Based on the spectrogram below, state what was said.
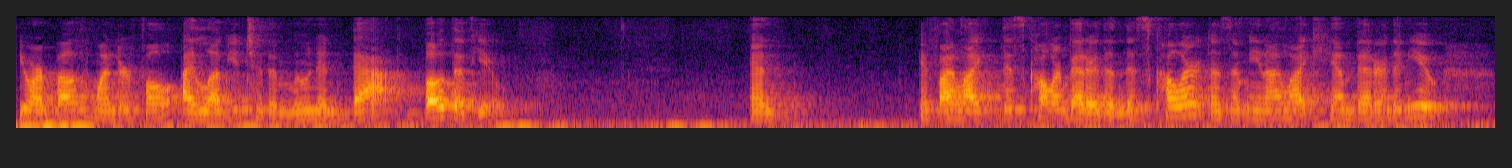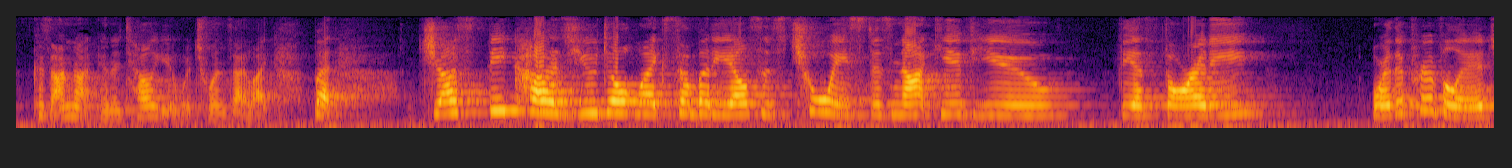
You are both wonderful. I love you to the moon and back, both of you. And if I like this color better than this color, it doesn't mean I like him better than you, because I'm not going to tell you which ones I like. But just because you don't like somebody else's choice does not give you the authority or the privilege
